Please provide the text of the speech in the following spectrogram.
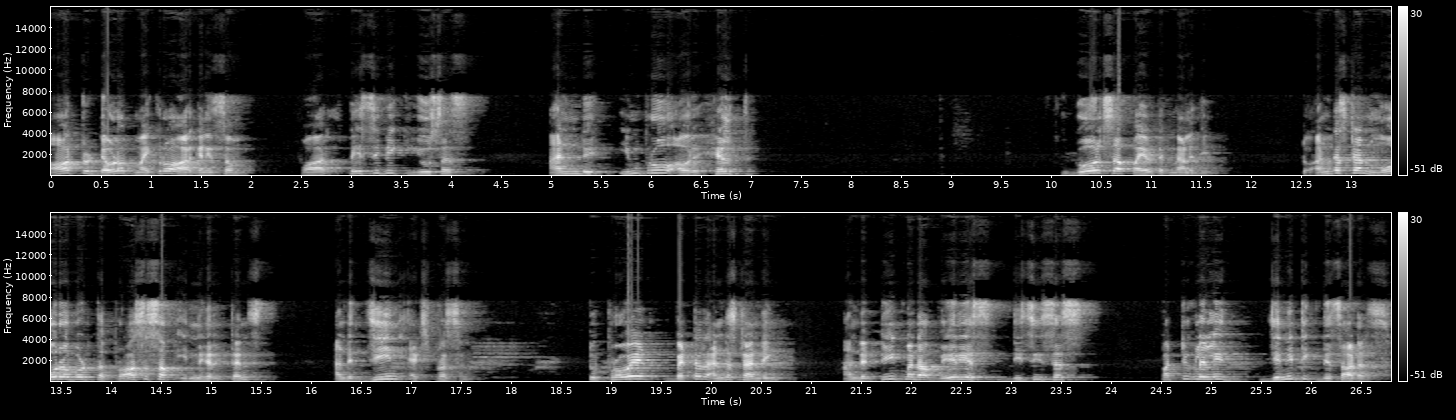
or to develop microorganism for specific uses and improve our health. Goals of biotechnology. To understand more about the process of inheritance and gene expression, to provide better understanding and treatment of various diseases, particularly genetic disorders.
